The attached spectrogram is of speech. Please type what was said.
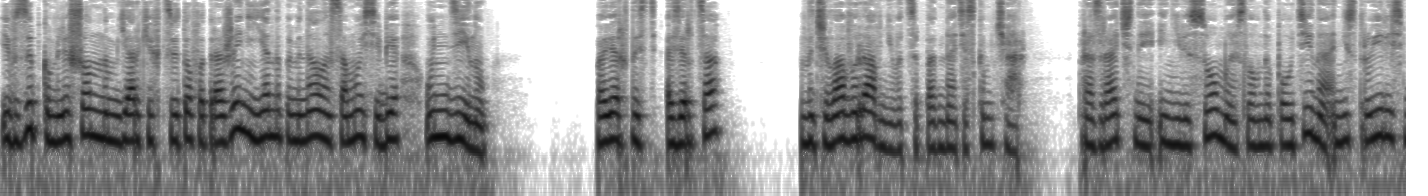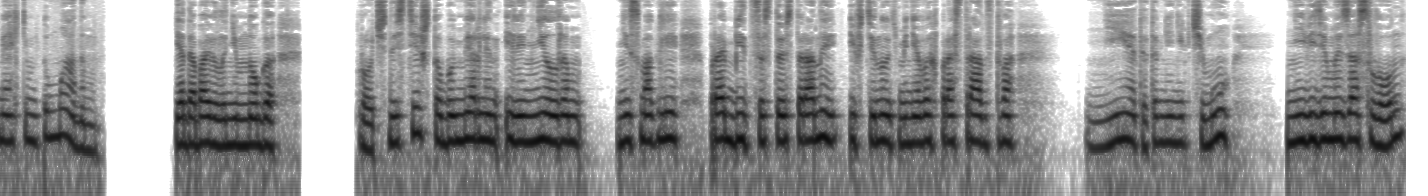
и в зыбком, лишенном ярких цветов отражений я напоминала самой себе Ундину. Поверхность озерца начала выравниваться под натиском чар. Прозрачные и невесомые, словно паутина, они струились мягким туманом. Я добавила немного прочности, чтобы Мерлин или Нилром не смогли пробиться с той стороны и втянуть меня в их пространство. Нет, это мне ни к чему. Невидимый заслон,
